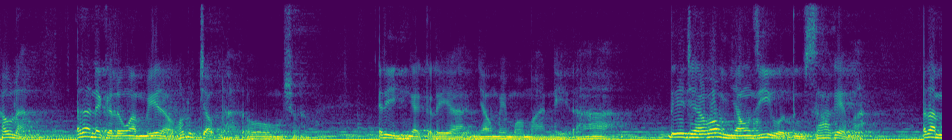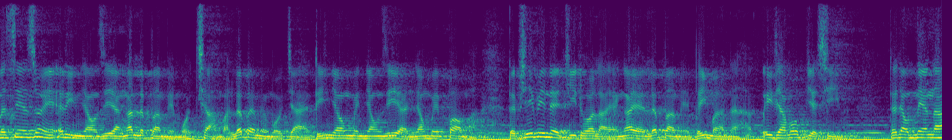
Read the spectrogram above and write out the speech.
ဟုတ်လားအဲ့ဒါနဲ့ကလုံးကမေးတာဘာလို့ကြောက်တာတော့ဆိုတော့အဲ့ဒီငှက်ကလေးကညောင်မင်းမော်မှာနေတာတေချာပေါင်းညောင်စည်းကို तू စားခဲ့မှာအဲ့ဒါမစင်စွန့်ရင်အဲ့ဒီညောင်စည်းကငါလက်ပတ်မင်မောချမှာလက်ပတ်မင်မောချရင်ဒီညောင်မင်းညောင်စည်းကညောင်မင်းပေါက်မှာတဖြည်းဖြည်းနဲ့ကြီးထွားလာရင်ငါရဲ့လက်ပတ်မင်ဗိမာန်ဟာတေချာပေါက်ပျက်စီးမှာဒါကြောင့်သင်နာ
